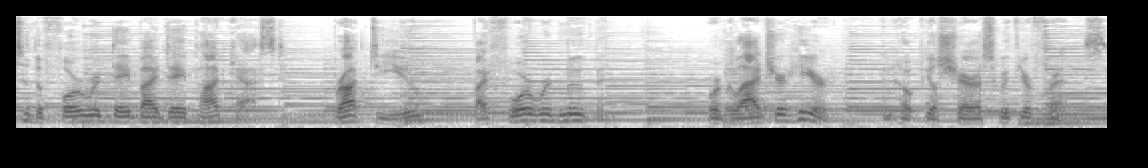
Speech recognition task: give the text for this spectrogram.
to the Forward Day by Day podcast, brought to you by Forward Movement. We're glad you're here and hope you'll share us with your friends.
